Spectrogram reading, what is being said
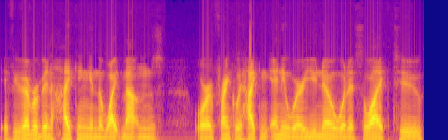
If you've ever been hiking in the White Mountains, or frankly hiking anywhere, you know what it's like to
